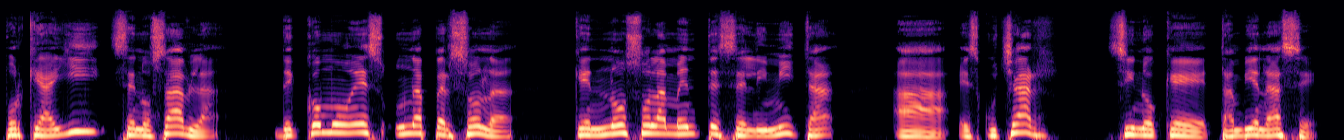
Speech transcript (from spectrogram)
porque allí se nos habla de cómo es una persona que no solamente se limita a escuchar, sino que también hace,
